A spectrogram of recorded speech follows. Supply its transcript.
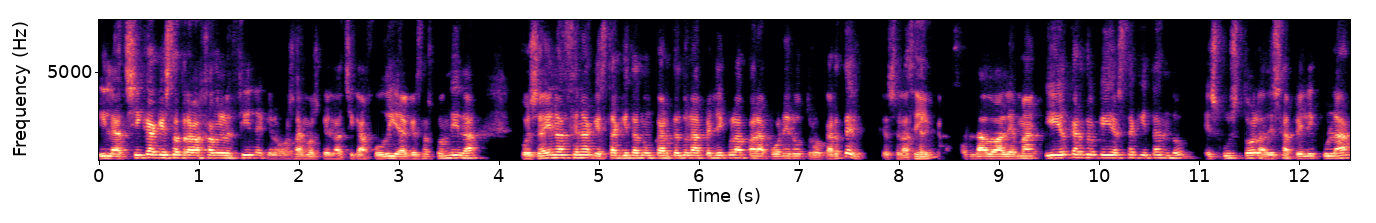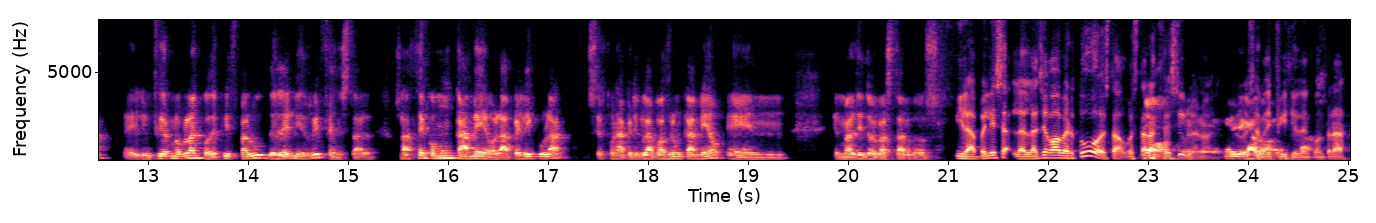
y la chica que está trabajando en el cine, que luego sabemos que es la chica judía que está escondida, pues hay una escena que está quitando un cartel de una película para poner otro cartel, que se la acerca al soldado alemán. Y el cartel que ella está quitando es justo la de esa película, El infierno blanco de Fitzpatrick, de Leni Riefenstahl. O sea, hace como un cameo la película, si es que una película puede hacer un cameo en, Malditos Bastardos. ¿Y la peli la, has llegado a ver tú o está, accesible? No, es difícil de encontrar.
